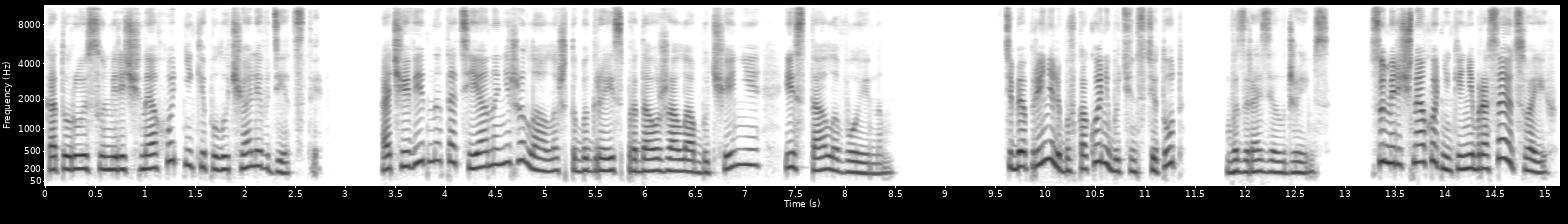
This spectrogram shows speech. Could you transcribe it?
которую сумеречные охотники получали в детстве — Очевидно, Татьяна не желала, чтобы Грейс продолжала обучение и стала воином. «Тебя приняли бы в какой-нибудь институт», — возразил Джеймс. «Сумеречные охотники не бросают своих?»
